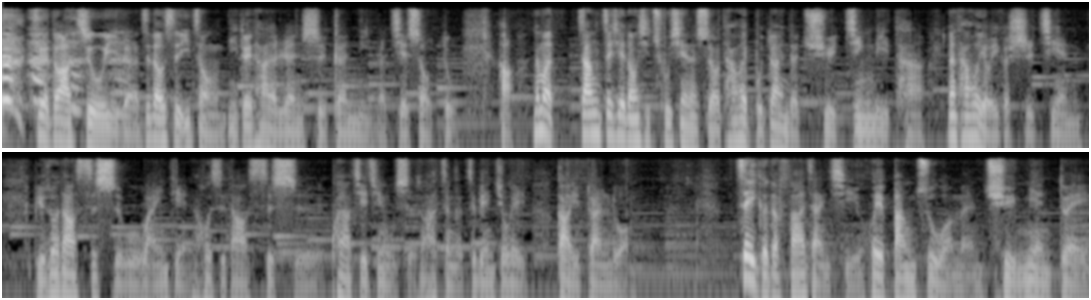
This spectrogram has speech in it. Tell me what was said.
这个都要注意的，这都是一种你对她的认识跟你的接受度。好，那么当这些东西出现的时候，他会不断的去经历它，那他会有一个时间，比如说到四十五晚一点，或是到四十快要接近五十的时候，他整个这边就会告一段落。这个的发展期会帮助我们去面对，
